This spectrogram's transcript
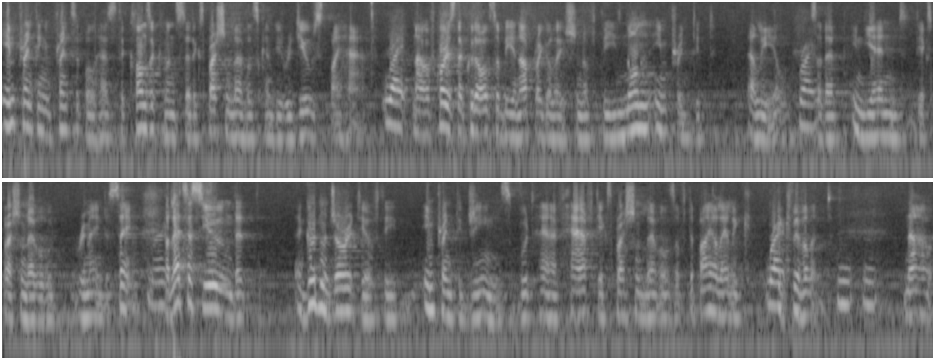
imprinting in principle has the consequence that expression levels can be reduced by half. Right. Now, of course, there could also be an upregulation of the non-imprinted allele, Right. so that in the end the expression level would remain the same. Right. But let's assume that a good majority of the imprinted genes would have half the expression levels of the biallelic Right. equivalent. Mm, mm. Now,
